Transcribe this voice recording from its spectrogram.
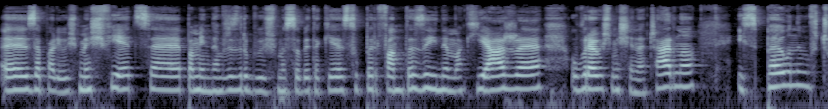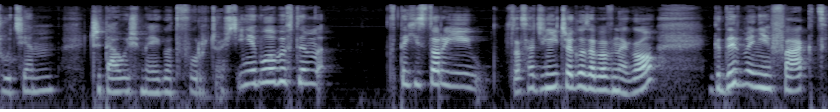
E, zapaliłyśmy świece. Pamiętam, że zrobiłyśmy sobie takie super fantazyjne makijaże. Ubrałyśmy się na czarno i z pełnym wczuciem czytałyśmy jego twórczość. I nie byłoby w tym, w tej historii w zasadzie niczego zabawnego, gdyby nie fakt,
